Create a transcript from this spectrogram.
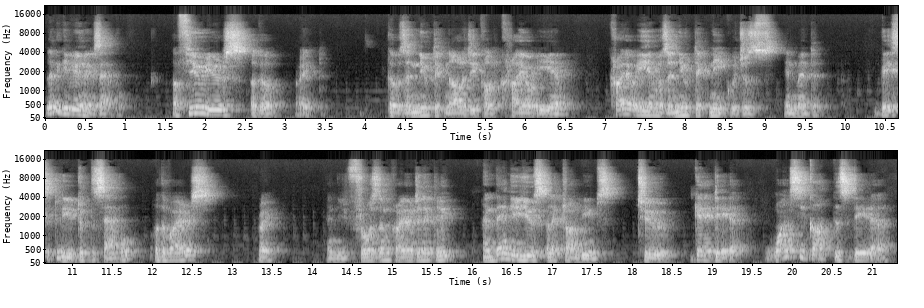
Let me give you an example. A few years ago, right, there was a new technology called cryo-EM. Cryo-EM was a new technique which was invented. Basically, you took the sample of the virus, right, and you froze them cryogenically, and then you use electron beams to get data. Once you got this data,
